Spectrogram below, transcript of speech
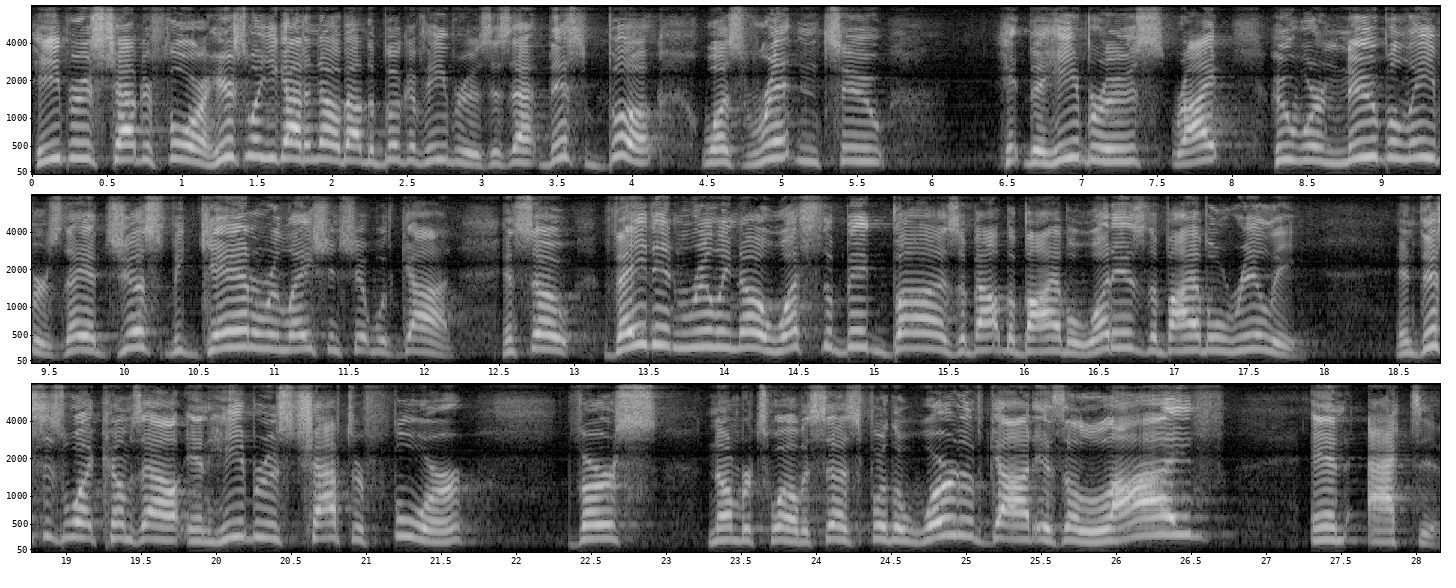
Hebrews chapter 4. Here's what you got to know about the book of Hebrews is that this book was written to the Hebrews, right? Who were new believers. They had just began a relationship with God. And so they didn't really know what's the big buzz about the Bible? What is the Bible really? And this is what comes out in Hebrews chapter 4, verse number 12. It says, For the word of God is alive and active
